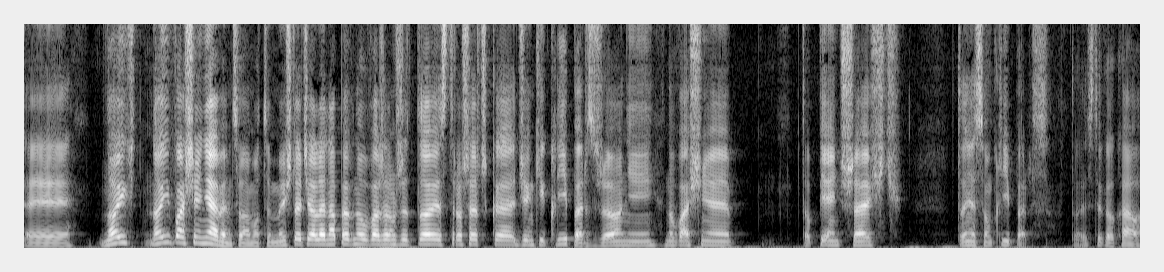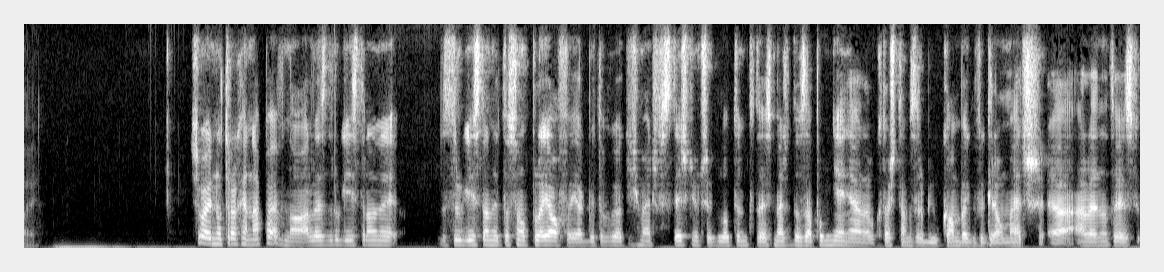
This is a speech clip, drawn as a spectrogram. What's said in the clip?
E, no i, no i właśnie nie wiem, co mam o tym myśleć, ale na pewno uważam, że to jest troszeczkę dzięki Clippers, że oni, no właśnie to 5-6 to nie są Clippers, to jest tylko Kawhi. Słuchaj, no trochę na pewno, ale z drugiej strony z drugiej strony to są playoffy. Jakby to był jakiś mecz w styczniu czy w lutym, to, to jest mecz do zapomnienia. No, ktoś tam zrobił comeback, wygrał mecz, ale no to jest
